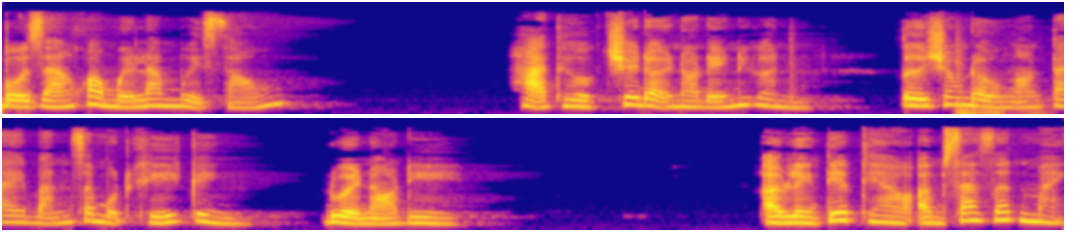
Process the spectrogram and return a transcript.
Bộ dáng khoảng 15-16 Hạ thược chưa đợi nó đến gần, Từ trong đầu ngón tay bắn ra một khí kình, Đuổi nó đi. Âm linh tiếp theo âm sát rất mạnh,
